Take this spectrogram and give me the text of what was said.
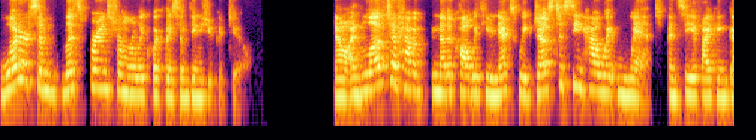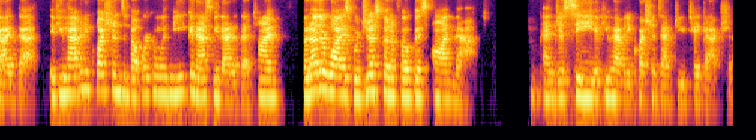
What are some, let's brainstorm really quickly some things you could do. Now, I'd love to have a, another call with you next week just to see how it went and see if I can guide that. If you have any questions about working with me, you can ask me that at that time. But otherwise, we're just going to focus on that and just see if you have any questions after you take action.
